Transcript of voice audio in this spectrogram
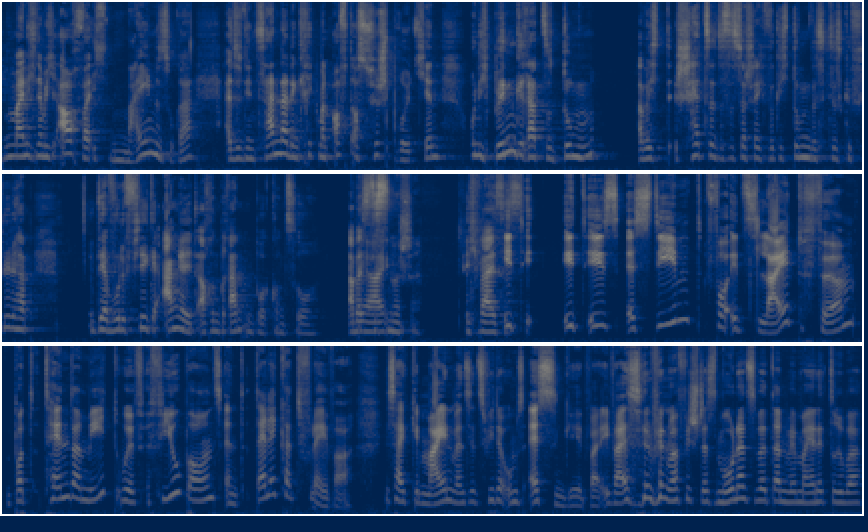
meine ich nämlich auch, weil ich meine sogar, also den Zander, den kriegt man oft aus Fischbrötchen. Und ich bin gerade so dumm, aber ich schätze, das ist wahrscheinlich wirklich dumm, dass ich das Gefühl habe, der wurde viel geangelt, auch in Brandenburg und so. Aber Ja, es ist ein, wahrscheinlich. ich weiß, es It, it is esteemed for its light, firm, but tender meat with few bones and delicate flavor. Ist halt gemein, wenn es jetzt wieder ums Essen geht, weil ich weiß, wenn man Fisch des Monats wird, dann will man ja nicht drüber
